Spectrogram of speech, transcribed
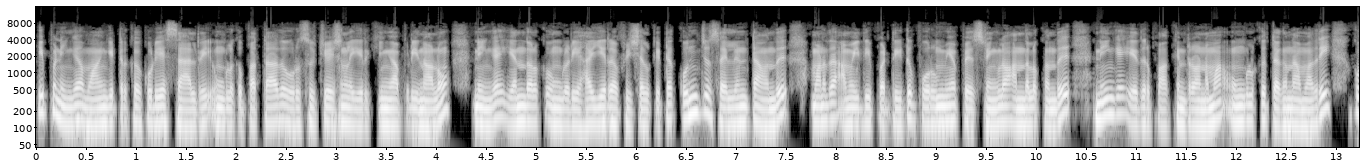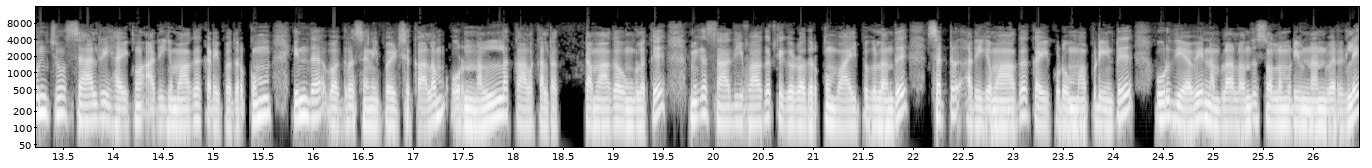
இப்போ நீங்கள் வாங்கிட்டு இருக்கக்கூடிய சேலரி உங்களுக்கு பத்தாத ஒரு சுச்சுவேஷனில் இருக்கீங்க அப்படின்னாலும் நீங்கள் எந்த அளவுக்கு உங்களுடைய ஹையர் அஃபிஷியல் கிட்ட கொஞ்சம் சைலண்ட்டாக வந்து மனதை அமைதிப்படுத்திட்டு பொறுமையாக பேசுகிறீங்களோ அந்தளவுக்கு வந்து நீங்கள் எதிர்பார்க்கின்றோன்னா உங்களுக்கு தகுந்த மாதிரி கொஞ்சம் சேலரி ஹைக்கும் அதிகமாக கிடைப்பதற்கும் இந்த வக்ர சனி பயிற்சி காலம் ஒரு நல்ல காலகட்டமாக உங்களுக்கு மிக சாதியமாக திகழ்வதற்கும் வாய்ப்புகள் வந்து சற்று அதிகமாக கைகூடும் அப்படின்ட்டு உறுதியாகவே நம்மளால் வந்து சொல்ல முடியும் நண்பர்களே.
